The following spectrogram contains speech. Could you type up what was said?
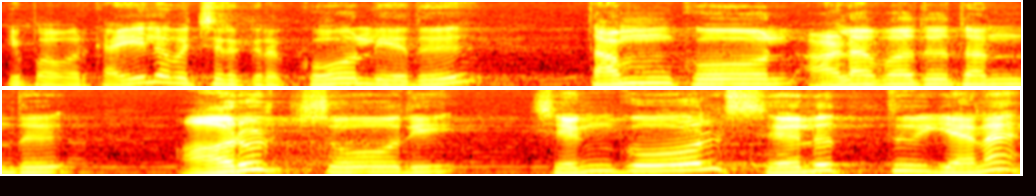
இப்போ அவர் கையில் வச்சிருக்கிற கோல் எது? தம் கோல் அளவது தந்து. அருட்சோதி செங்கோல் செலுத்து என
